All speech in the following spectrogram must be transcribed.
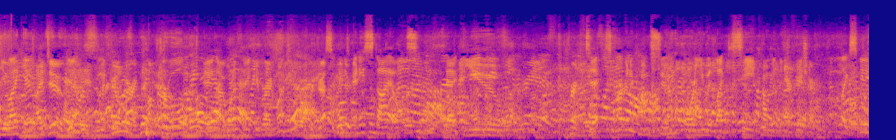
Do you like it? I do, yes. I feel very comfortable, and I want to thank you very much for dressing me. Are there any styles that you predict are going to come soon, or you would like to see come in the near future? like skinny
